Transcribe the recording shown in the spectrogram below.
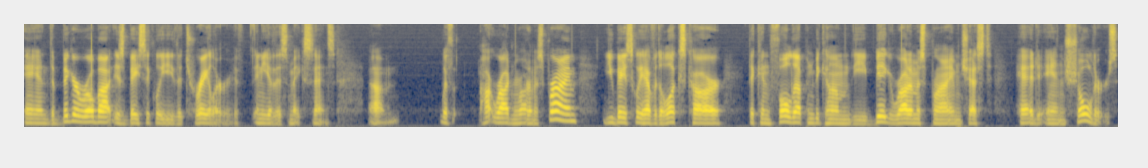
and the bigger robot is basically the trailer, if any of this makes sense. Um, with Hot Rod and Rodimus Prime, you basically have a deluxe car that can fold up and become the big Rodimus Prime chest, head, and shoulders.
